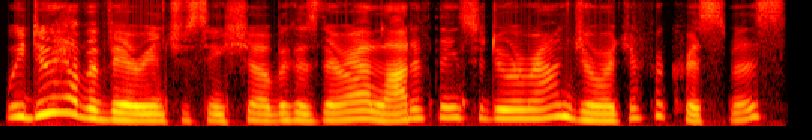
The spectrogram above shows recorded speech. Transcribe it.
We do have a very interesting show because there are a lot of things to do around Georgia for Christmas,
